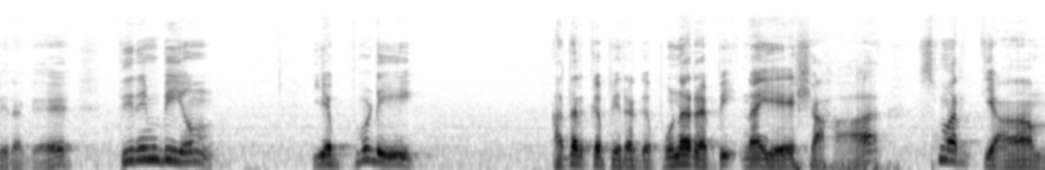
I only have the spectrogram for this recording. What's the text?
பிறகு திரும்பியும் எப்படி அதற்கு பிறகு புனரப்பி ந ஏஷா ஸ்மர்த்தியாம்.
